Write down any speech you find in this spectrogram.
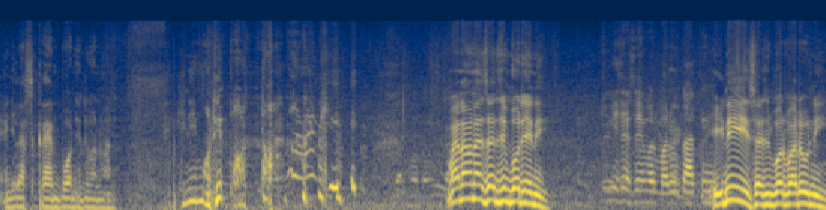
Yang jelas keren pohon itu teman-teman. Ini mau dipotong lagi. Mana mana sensibornya nih? Ini saya baru cutting. Ini sensibor baru nih.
